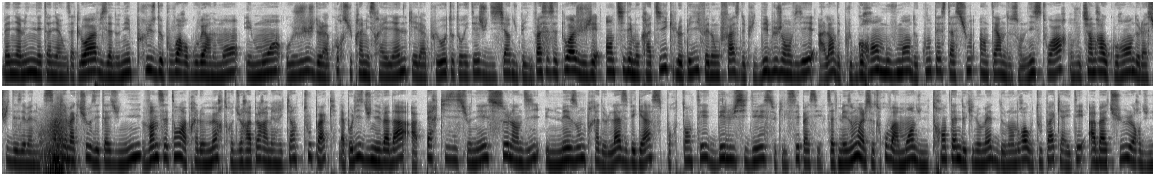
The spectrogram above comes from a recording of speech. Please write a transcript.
Benjamin Netanyahu. Cette loi vise à donner plus de pouvoir au gouvernement et moins aux juges de la Cour suprême israélienne, qui est la plus haute autorité judiciaire du pays. Face à cette loi jugée antidémocratique, le pays fait donc face depuis début janvier à l'un des plus grands mouvements de contestation interne de son histoire. On vous tiendra au courant de la suite des événements. Cinquième actu aux États-Unis, 27 ans après le meurtre du rappeur américain Tupac, la police du Nevada a perquisitionné ce lundi une maison près de Las Vegas pour tenter d'élucider ce qu'il s'est passé. Cette maison, elle se trouve à moins d'une trentaine de kilomètres de l'endroit où Tupac a été abattu lors d'une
